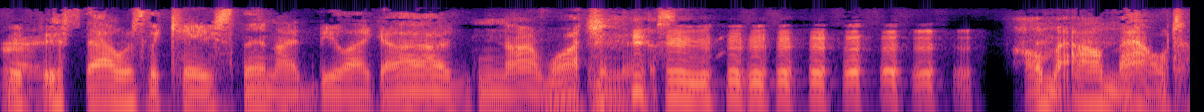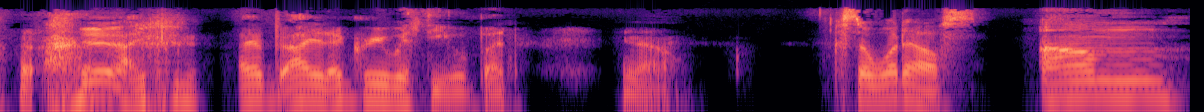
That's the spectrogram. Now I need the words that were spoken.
Right. If, if that was the case, then I'd be like, ah, I'm not watching this. I'm, I'm out. Yeah. I, I, I agree with you, but, you know. So what else? Um,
